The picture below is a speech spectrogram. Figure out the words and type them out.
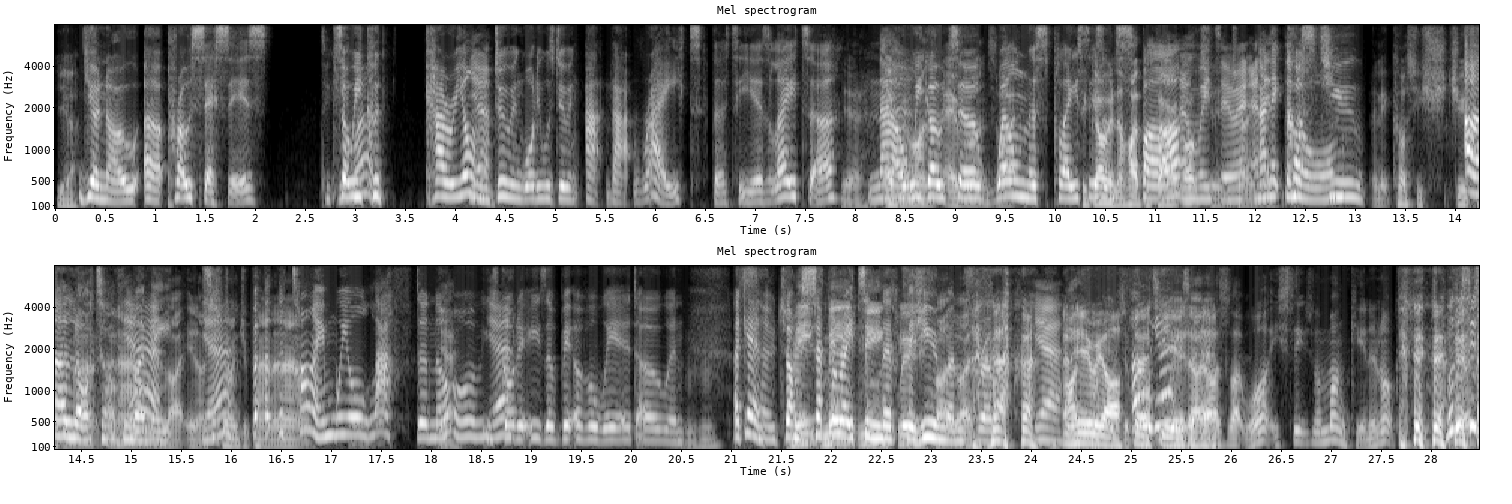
Yeah. you know, uh, processes To keep so he could carry on Yeah. doing what he was doing at that rate 30 years later Yeah. now we go to everyone's like, wellness places go in and a spa And we do it, and and it costs norm. you and it costs you stupid a lot of hour, money. like you know, Yeah. two hundred but at the hour. time we all laughed and Yeah. oh he's Yeah. got it he's a bit of a weirdo and Mhm. again So I'm true. Me- separating me the, the human the from Yeah. And here we are, was a 30 bit years weirdo. I was like, what? He sleeps with a monkey in an oxygen. well this is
